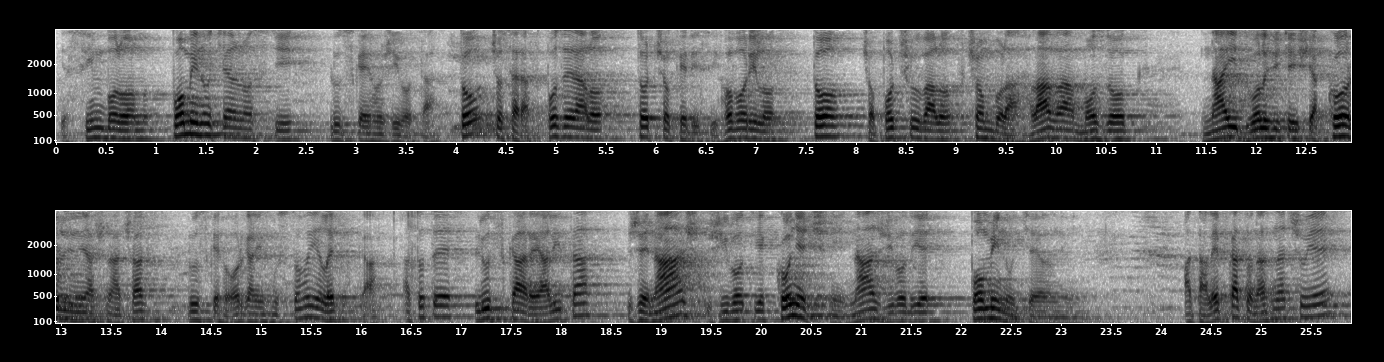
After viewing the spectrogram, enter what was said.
je symbolom pominuteľnosti ľudského života. To, čo sa raz pozeralo, to, čo kedysi hovorilo, to, čo počúvalo, v čom bola hlava, mozog, najdôležitejšia koordinačná časť ľudského organizmu. Z toho je lepka. A toto je ľudská realita, že náš život je konečný, náš život je pominutelný. A tá lepka to naznačuje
